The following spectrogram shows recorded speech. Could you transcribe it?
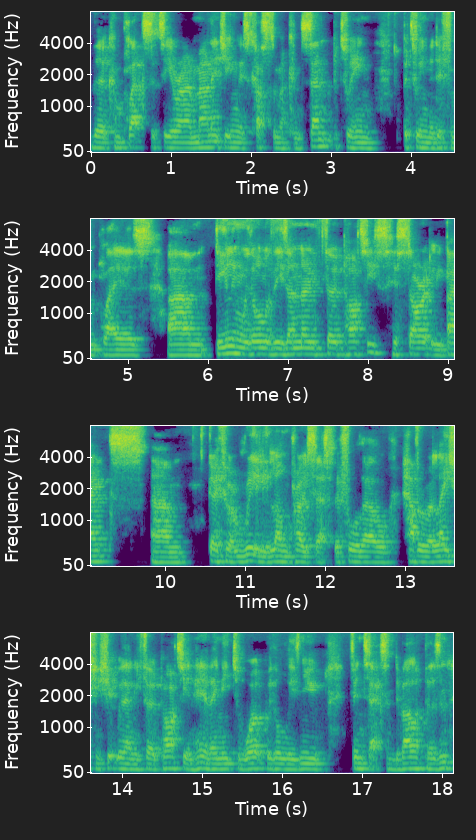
the complexity around managing this customer consent between between the different players, um, dealing with all of these unknown third parties. Historically, banks um, go through a really long process before they'll have a relationship with any third party. And here they need to work with all these new fintechs and developers and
